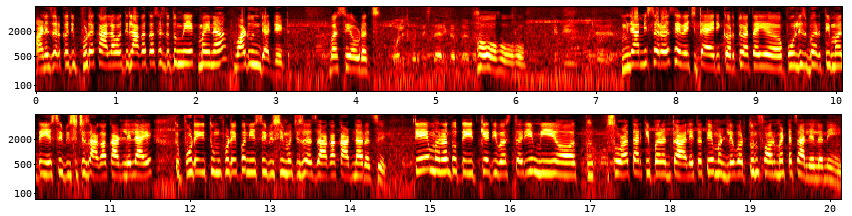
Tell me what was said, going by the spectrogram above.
आणि जर कधी पुढे कालावधी लागत असेल तर तुम्ही एक महिना वाढवून द्या डेट बस एवढंच. पोलीस भरतीची तयारी करतायत हो हो हो. किती म्हणजे? म्हणजे आम्ही सरळ सेवेची तयारी करतोय. आता अ, पोलीस भरतीमध्ये एस सी बी सीची जागा काढलेल्या आहे. तर पुढे इथून पुढे पण एस सी बी सीमध्ये जागा काढणारच आहे. ते म्हणत होते इतके दिवस तरी मी अ, सोळा तारखेपर्यंत आले तर ते म्हणले वरतून फॉर्मॅटच आलेलं नाही.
